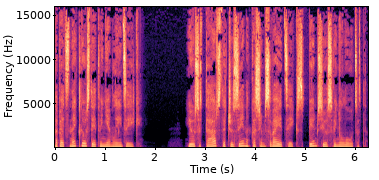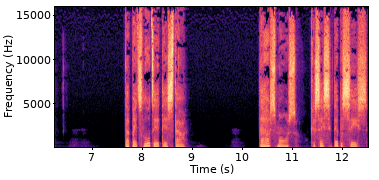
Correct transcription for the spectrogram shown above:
Tāpēc nekļūstiet viņiem līdzīgi. Jūsu tēvs taču zina, kas jums vajadzīgs, pirms jūs viņu lūdzat. Tāpēc lūdzieties tā: Tēvs mūsu, kas esi debesīs,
